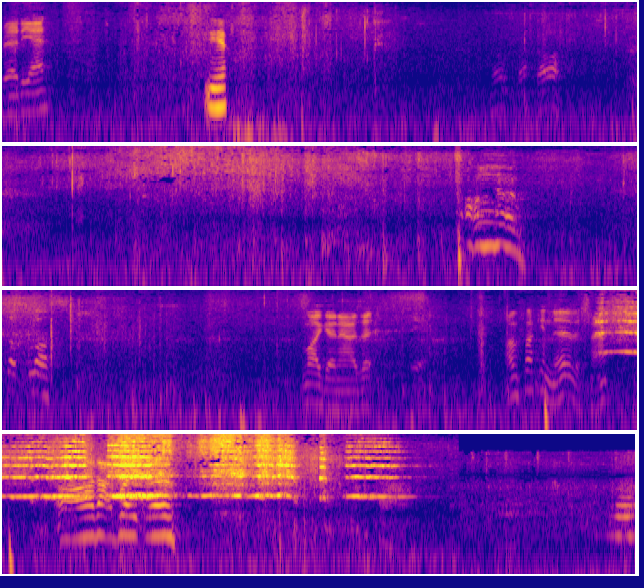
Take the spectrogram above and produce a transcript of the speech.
Ready, Ann? yeah. Oh no! Stop loss. My go now, is it? Fucking nervous, man. Oh, that break though.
